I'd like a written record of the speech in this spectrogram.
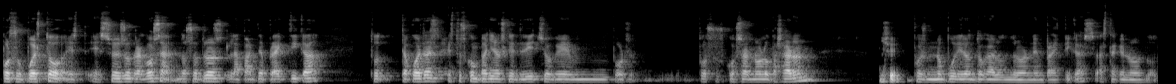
Por supuesto, es- eso es otra cosa. Nosotros, la parte práctica, ¿te acuerdas estos compañeros que te he dicho que mm, por, por sus cosas no lo pasaron? Sí. pues no pudieron tocar un dron en prácticas hasta que no, o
